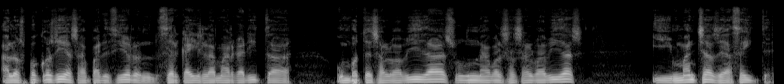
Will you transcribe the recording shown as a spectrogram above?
A los pocos días aparecieron cerca de Isla Margarita un bote salvavidas, una balsa salvavidas y manchas de aceite.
